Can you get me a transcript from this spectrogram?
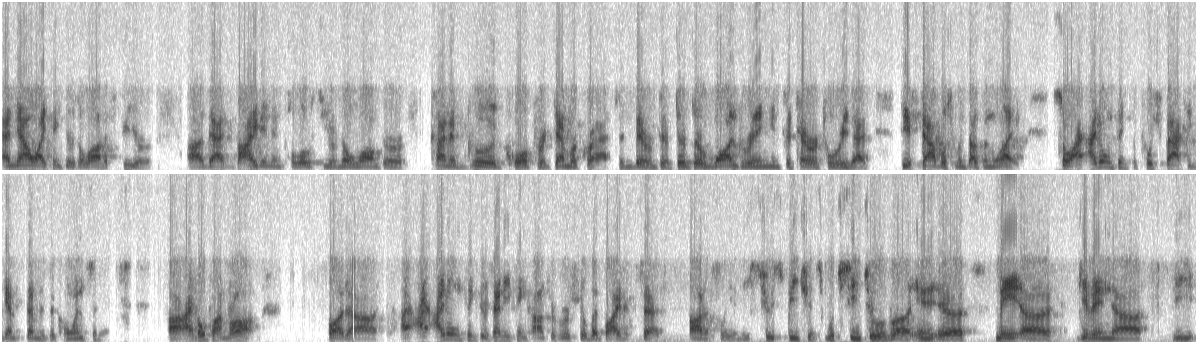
and now I think there's a lot of fear uh, that Biden and Pelosi are no longer kind of good corporate Democrats, and they're they're, they're wandering into territory that the establishment doesn't like. So I, I don't think the pushback against them is a coincidence. Uh, I hope I'm wrong, but uh, I, I, don't think there's anything controversial that Biden said, honestly, in these two speeches, which seem to have uh, in, uh, may, uh, given uh, the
